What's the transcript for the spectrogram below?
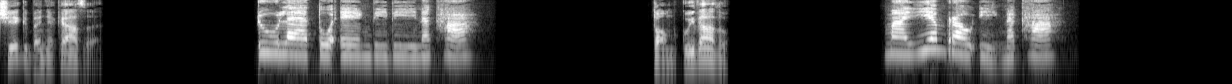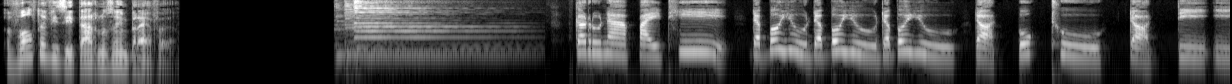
chegue bem a casa ดูแลตัวเองดีๆ นะคะ tome cuidado มาเยี่ยมเราอีกนะคะ volte a visitar-nos em breve กรุณาไปที่ www.booktwo.de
